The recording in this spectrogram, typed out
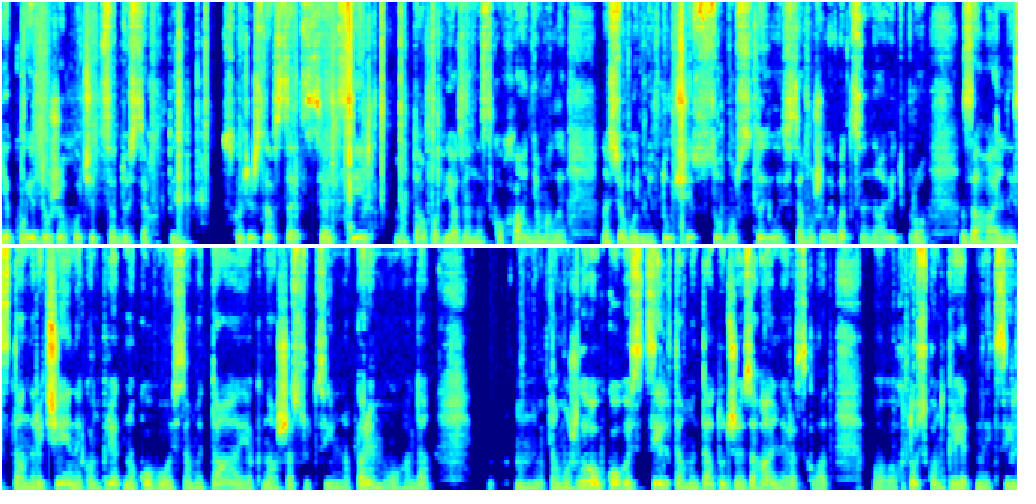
якої дуже хочеться досягти. Скоріш за все, ця ціль, мета пов'язана з коханням, але на сьогодні тучі згустилися. Можливо, це навіть про загальний стан речей, не конкретно когось, а мета як наша суцільна перемога. Да? А можливо, в когось ціль та мета тут же загальний розклад. О, Хтось конкретний ціль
